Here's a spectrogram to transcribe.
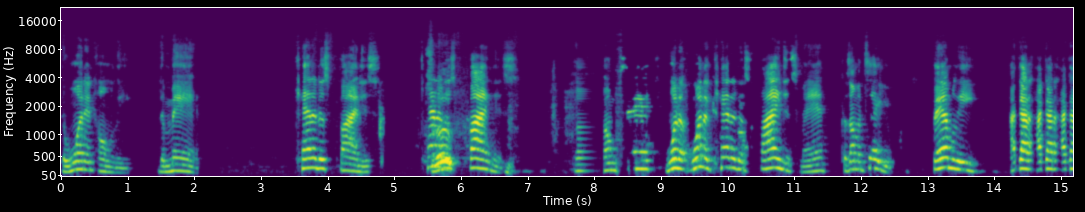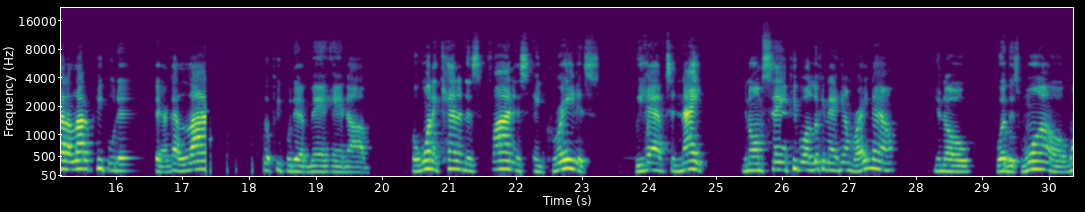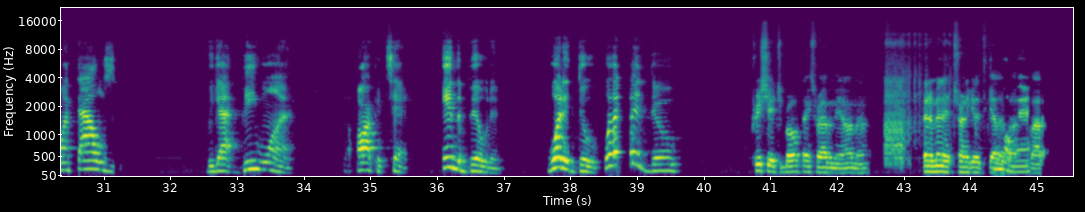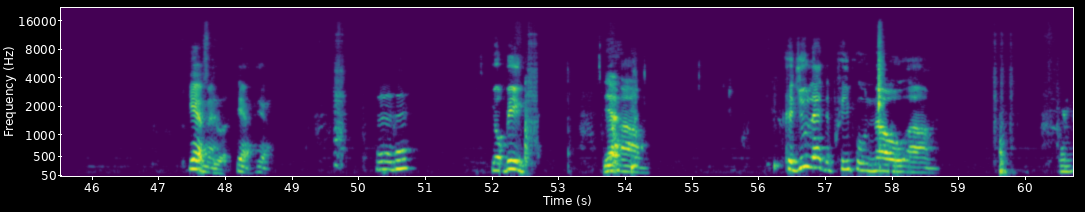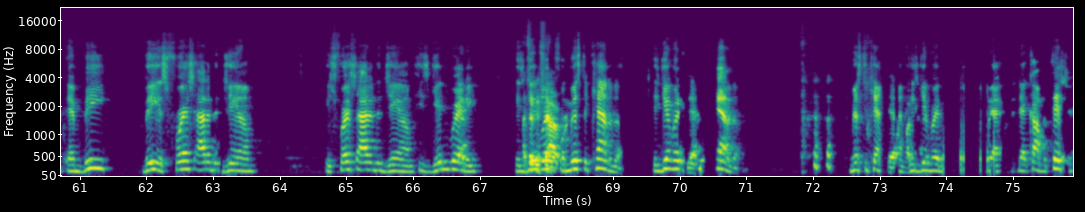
the one and only, the man, Canada's finest, Canada's Salute. finest. You know I'm saying one of one of Canada's finest, man. Because I'm gonna tell you, family. I got I got I got a lot of people there. I got a lot of people there, man. And um, but one of Canada's finest and greatest we have tonight. You know what I'm saying? People are looking at him right now, you know, whether it's one or 1,000. We got B1, the architect, in the building. What it do? What it do? Appreciate you, bro. Thanks for having me on, man. Been a minute trying to get it together, Come on, but glad, yeah, Let's man. Yeah, yeah. Mm-hmm. Yo, B. Yeah. Um, could you let the people know? Um, and, and B, B is fresh out of the gym. He's fresh out of the gym. He's getting ready. He's I getting ready for Mr. Canada. He's getting ready yeah. for Canada. Mr. Canada. Yeah. He's getting ready for that, that competition.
